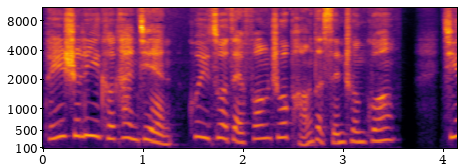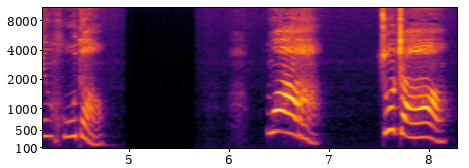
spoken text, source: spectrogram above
裴氏立刻看见跪坐在方桌旁的森川光，惊呼道：“哇！”组长，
